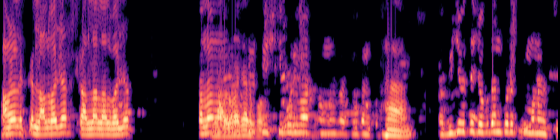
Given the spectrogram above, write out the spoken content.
আমরা লালবাজার কাল্লা লালবাজার। কাল্লা লালবাজার। কৃষ্টি পরিবার যোগদান হ্যাঁ। বিজেপিতে যোগদান করে কি মনে হচ্ছে?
